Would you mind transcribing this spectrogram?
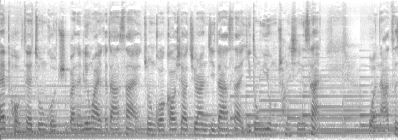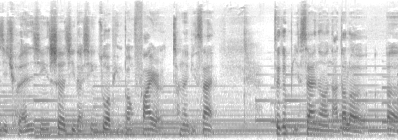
Apple 在中国举办的另外一个大赛——中国高校计算机大赛移动应用创新赛，我拿自己全新设计的新作品《Bonfire》参加比赛。这个比赛呢，拿到了呃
